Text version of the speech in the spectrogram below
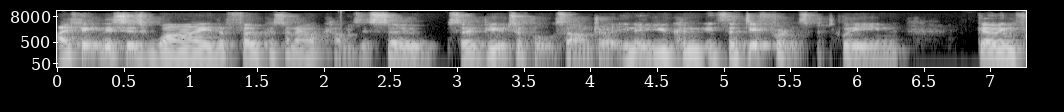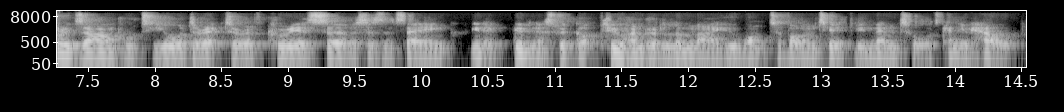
I think this is why the focus on outcomes is so so beautiful, Sandra. You know, you can it's the difference between going, for example, to your director of careers services and saying, you know, goodness, we've got 200 alumni who want to volunteer to be mentors. Can you help?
